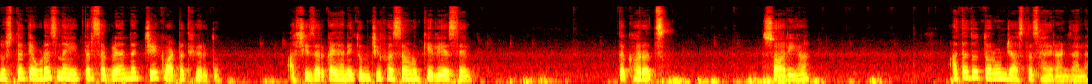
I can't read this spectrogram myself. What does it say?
नुसतं तेवढंच नाही तर सगळ्यांना चेक वाटत फिरतो. अशी जर का ह्याने तुमची फसवणूक केली असेल तर खरंच सॉरी हां. आता तो तरुण जास्तच हैराण झाला.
